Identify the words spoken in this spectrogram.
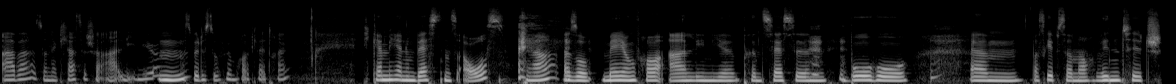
Aber so eine klassische A-Linie, mhm. was würdest du für ein Brautkleid tragen? Ich kenne mich ja nun bestens aus, ja, also Meerjungfrau, Ahnlinie, Prinzessin, Boho, ähm, was gibt es da noch? Vintage.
